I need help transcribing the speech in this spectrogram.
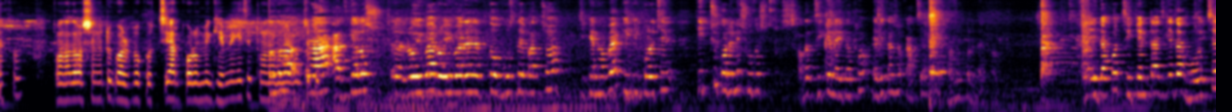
দেখো তোমার দাদার সঙ্গে একটু গল্প করছি আর গরমে ঘেমে গেছি তোমার দাদা আজকে হলো রবিবার রবিবারে তো বুঝতেই পারছ চিকেন হবে কি কি করেছে কিচ্ছু করেনি শুধু সাদা চিকেন এই দেখো এদিকে আসো কাছে ভালো করে দেখো। এই দেখো চিকেনটা আজকে যা হয়েছে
